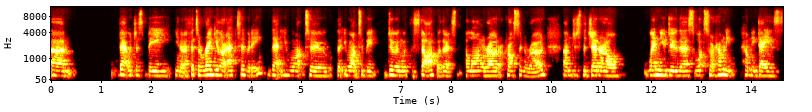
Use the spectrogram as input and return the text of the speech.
um, that would just be, you know, if it's a regular activity that you want to, that you want to be doing with the stock, whether it's along a road or crossing a road, um, just the general, when you do this, what sort, how many, how many days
